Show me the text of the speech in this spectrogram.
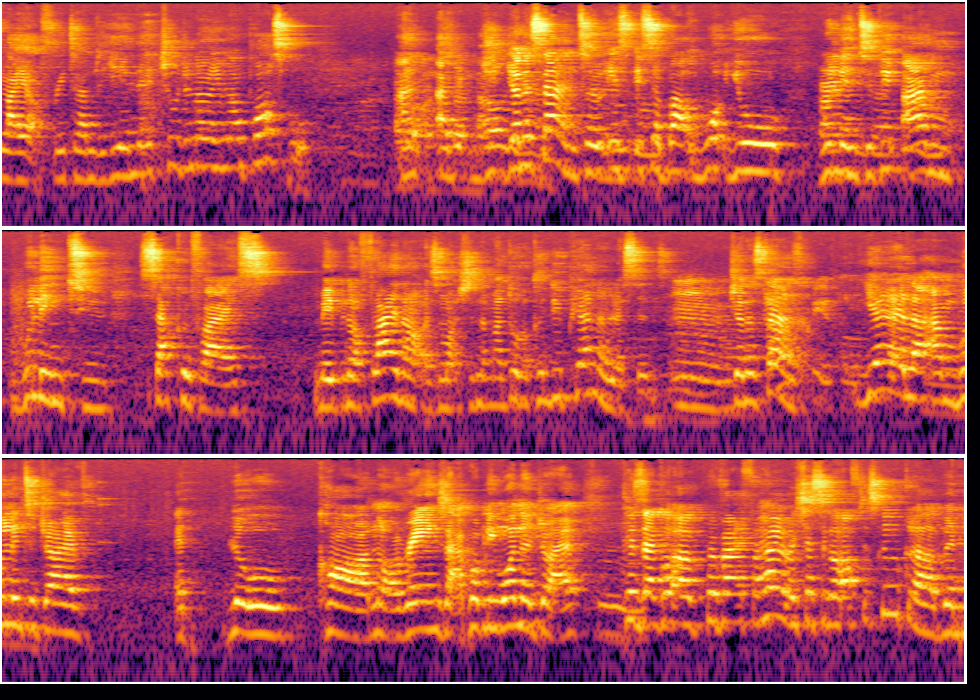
fly out three times a year and their children don't even have a passport. And, and do you understand? So it's, it's about what you're willing to do. I'm willing to sacrifice maybe not flying out as much so that my daughter can do piano lessons. Do you understand? Yeah like i'm willing to drive a little car, not a range that I probably want to drive, because I've got to provide for her and she has to go after school club and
